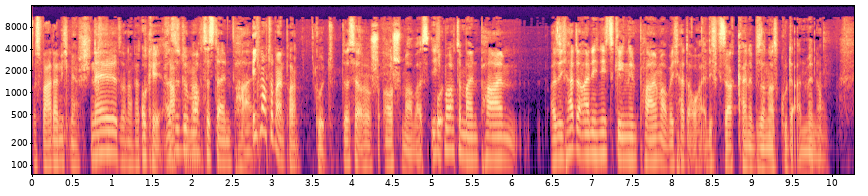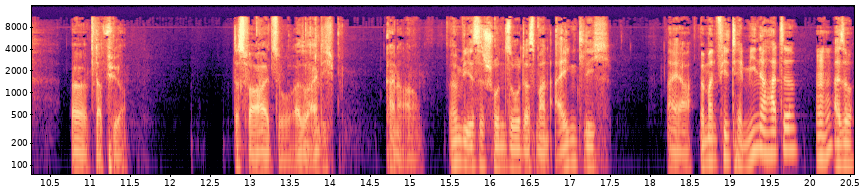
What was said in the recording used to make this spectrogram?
das war dann nicht mehr schnell, sondern hat Okay, Kraft also du gemacht. mochtest deinen Palm. Ich mochte meinen Palm. Gut, das ist ja auch, auch schon mal was. Ich Und- mochte meinen Palm, also ich hatte eigentlich nichts gegen den Palm, aber ich hatte auch ehrlich gesagt keine besonders gute Anwendung äh, dafür. Das war halt so, also eigentlich, keine Ahnung. Irgendwie ist es schon so, dass man eigentlich, naja, wenn man viel Termine hatte, Mhm. also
